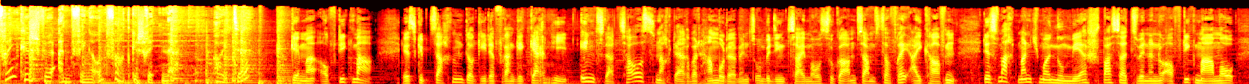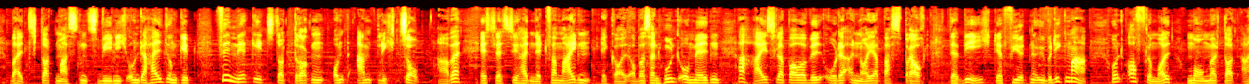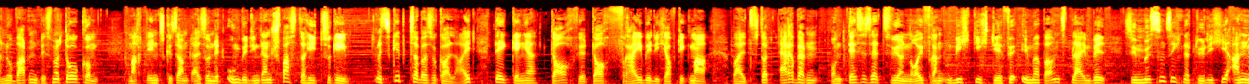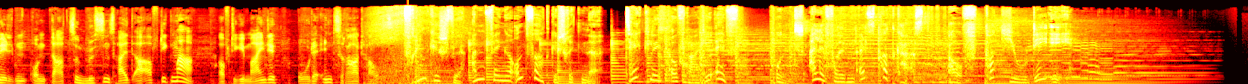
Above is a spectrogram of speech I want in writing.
Fränkisch für Anfänger und Fortgeschrittene. Heute Gehen wir auf die Gmar. Es gibt Sachen, da geht der Franke gern hin. Ins Wirtshaus, nach der Arbeit haben oder wenn's unbedingt sein muss, sogar am Samstag frei einkaufen. Das macht manchmal nur mehr Spaß, als wenn er nur auf die Gmar mau, weil's dort meistens wenig Unterhaltung gibt. Vielmehr geht's dort trocken und amtlich zu. Aber es lässt sich halt nicht vermeiden. Egal, ob er seinen Hund ummelden, ein Heißler bauen will oder ein neuer Bass braucht. Der Weg, der führt nur über die Gmar. Und oft einmal muss man dort auch nur warten, bis man droh kommt. Macht insgesamt also nicht unbedingt an Spaß dahin zu gehen. Es gibt aber sogar Leid, die gänger doch für doch freiwillig auf die Gmar, weil's dort erbern. Und das ist jetzt für einen Neufranken wichtig, der für immer bei uns bleiben will. Sie müssen sich natürlich hier anmelden und dazu müssen sie halt auch auf die Gmar, auf die Gemeinde oder ins Rathaus. Fränkisch für Anfänger und Fortgeschrittene. Täglich auf Radio F. Und alle Folgen als Podcast auf podu.de.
